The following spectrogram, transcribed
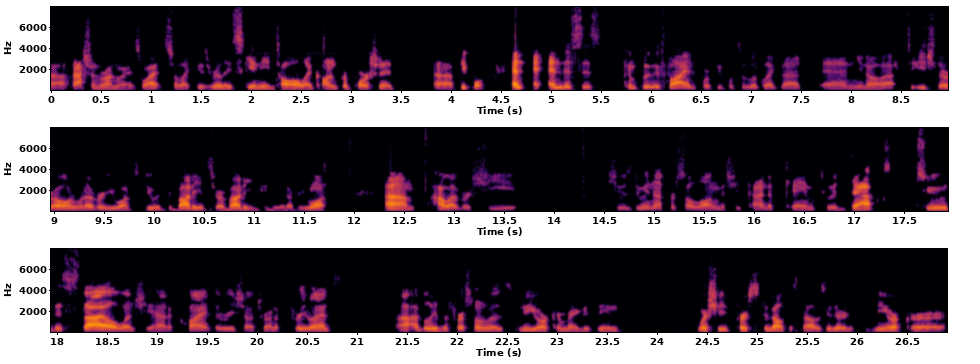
uh, fashion runways right so like these really skinny tall like unproportionate uh, people and and this is completely fine for people to look like that and you know to each their own whatever you want to do with your body it's your body you can do whatever you want um, however, she she was doing that for so long that she kind of came to adapt to this style when she had a client that reached out to her on a freelance. Uh, I believe the first one was New Yorker magazine, where she first developed the style. It was either New Yorker or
